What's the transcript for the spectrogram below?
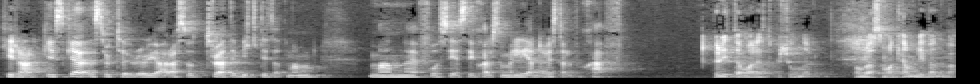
hierarkiska strukturer att göra så tror jag att det är viktigt att man, man får se sig själv som en ledare istället för chef. Hur hittar man rätt personer? De där som man kan bli vän med?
